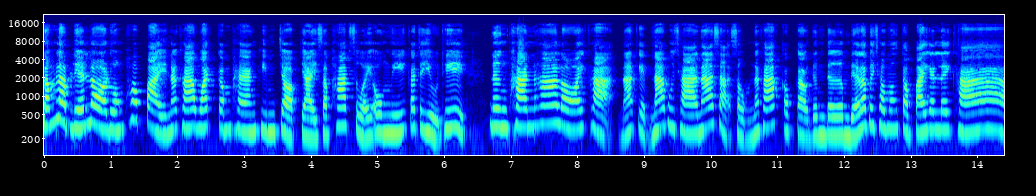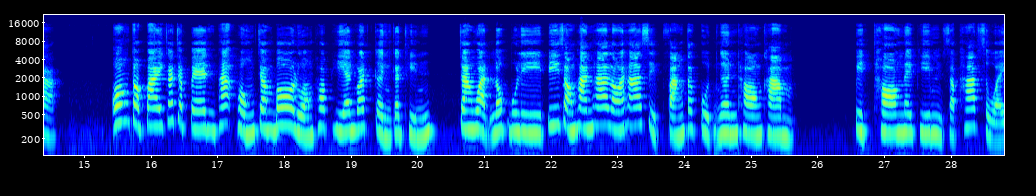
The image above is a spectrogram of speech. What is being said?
สำหรับเหรียญหล่อหลวงพ่อไป่นะคะ วัดกำแพงพิมพ์จอบใหญ่สภาพสวยองค์นี้ก็จะอยู่ที่1,500 ค่ะ นะ เก็บหน้าบูชาหน้าสะสมนะคะ เก่าๆเดิมๆ เดี๋ยวเราไปชมองค์ต่อไปกันเลยค่ะ องค์ต่อไปก็จะเป็นพระผงจัมโบ้หลวงพ่อเพี้ยนวัดเกินกระถิน จังหวัดลบบุรี ปี 2550 ฝังตะกุดเงินทองคำปิดทองในพิมพ์ สภาพสวย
